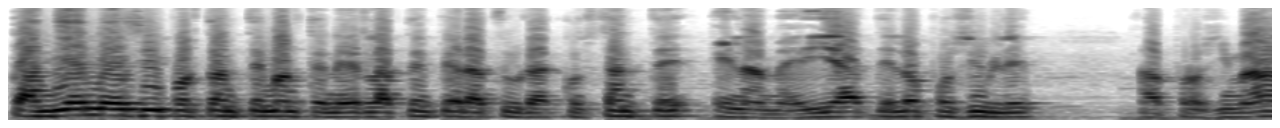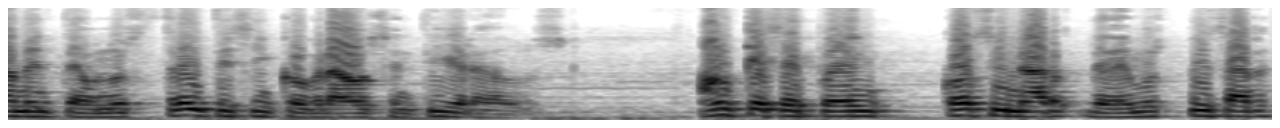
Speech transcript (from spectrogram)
También es importante mantener la temperatura constante en la medida de lo posible, aproximadamente a unos 35 grados centígrados. Aunque se pueden cocinar, debemos pensar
